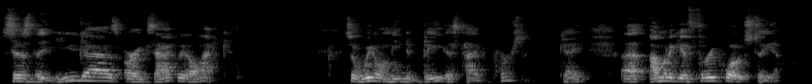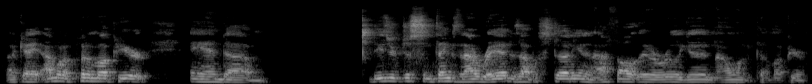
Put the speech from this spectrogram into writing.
says that you guys are exactly alike. So we don't need to be this type of person. Okay? Uh, I'm going to give three quotes to you. Okay? I'm going to put them up here, and um, these are just some things that I read as I was studying, and I thought they were really good, and I wanted to put them up here.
